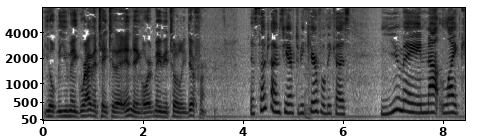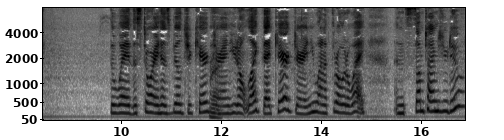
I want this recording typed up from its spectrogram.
you'll you may gravitate to that ending, or it may be totally different. And sometimes you have to be careful because you may not like the way the story has built your character Right. and you don't like that character and you want to throw it away. And sometimes you do,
